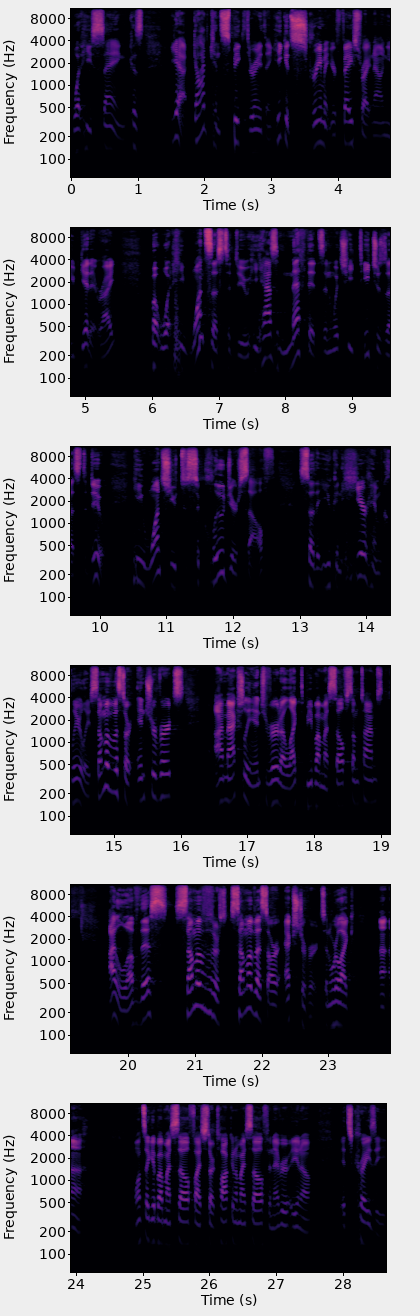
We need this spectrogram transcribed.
what he's saying. Because, yeah, God can speak through anything. He could scream at your face right now and you'd get it, right? But what he wants us to do, he has methods in which he teaches us to do. He wants you to seclude yourself so that you can hear him clearly. Some of us are introverts. I'm actually an introvert. I like to be by myself sometimes. I love this. Some of us are, some of us are extroverts and we're like, "Uh-uh. Once I get by myself, I start talking to myself and every, you know, it's crazy.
